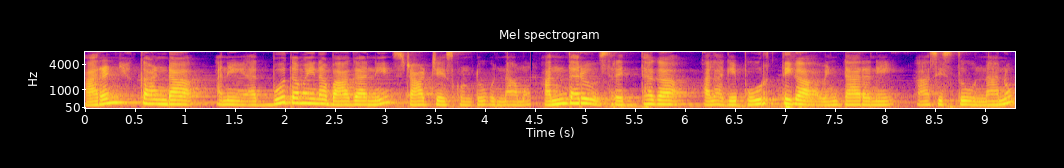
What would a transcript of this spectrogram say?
అరణ్యకాండ అనే అద్భుతమైన భాగాన్ని స్టార్ట్ చేసుకుంటూ ఉన్నాము. అందరూ శ్రద్ధగా అలాగే పూర్తిగా వింటారని ఆశిస్తూ ఉన్నాను.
